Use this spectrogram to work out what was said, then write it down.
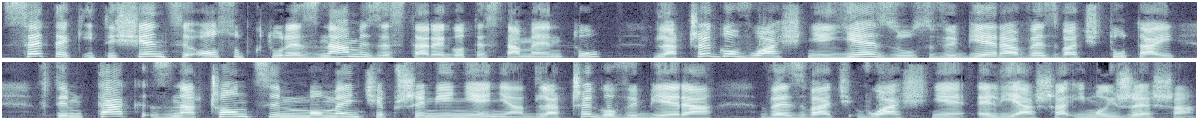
setek i tysięcy osób, które znamy ze Starego Testamentu, dlaczego właśnie Jezus wybiera wezwać tutaj, w tym tak znaczącym momencie przemienienia? Dlaczego wybiera wezwać właśnie Eliasza i Mojżesza?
